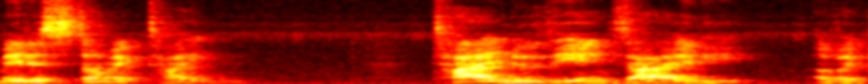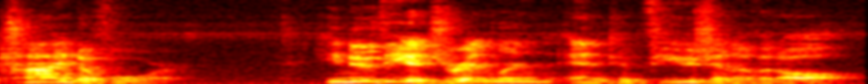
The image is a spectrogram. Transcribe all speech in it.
made his stomach tighten. Ty knew the anxiety of a kind of war he knew the adrenaline and confusion of it all.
